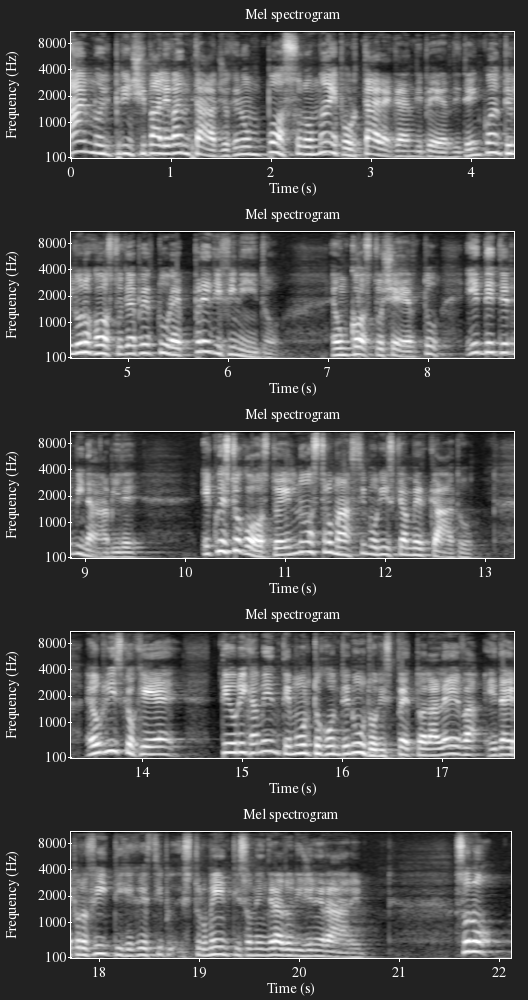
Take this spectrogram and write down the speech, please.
hanno il principale vantaggio che non possono mai portare a grandi perdite, in quanto il loro costo di apertura è predefinito, è un costo certo e determinabile e questo costo è il nostro massimo rischio a mercato. È un rischio che è teoricamente molto contenuto rispetto alla leva ed ai profitti che questi strumenti sono in grado di generare. Sono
